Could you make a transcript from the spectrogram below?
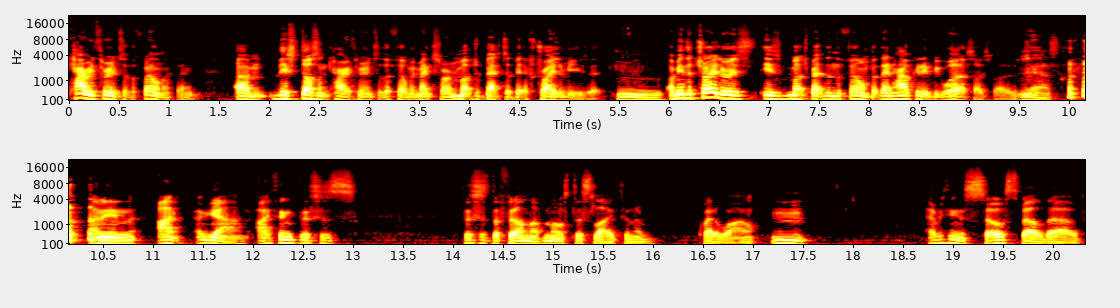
Carried through into the film, I think. Um, this doesn't carry through into the film. It makes for a much better bit of trailer music. Mm. I mean, the trailer is is much better than the film, but then how can it be worse? I suppose. Yes, I mean, I yeah, I think this is this is the film I've most disliked in a quite a while. Mm. Everything is so spelled out,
